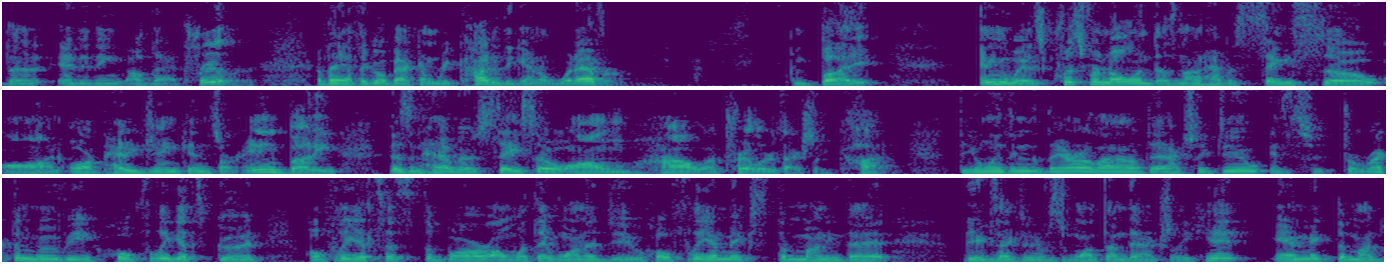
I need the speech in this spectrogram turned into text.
the editing of that trailer. If they have to go back and recut it again or whatever. But anyways, Christopher Nolan does not have a say so on, or Patty Jenkins or anybody doesn't have a say so on how a trailer is actually cut. The only thing that they're allowed to actually do is direct a movie. Hopefully, it's good. Hopefully, it sets the bar on what they want to do. Hopefully, it makes the money that the executives want them to actually hit and make the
